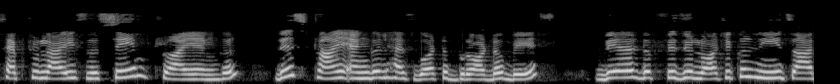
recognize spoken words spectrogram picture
the same angle this triangle has got a broader base where the physiological needs are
